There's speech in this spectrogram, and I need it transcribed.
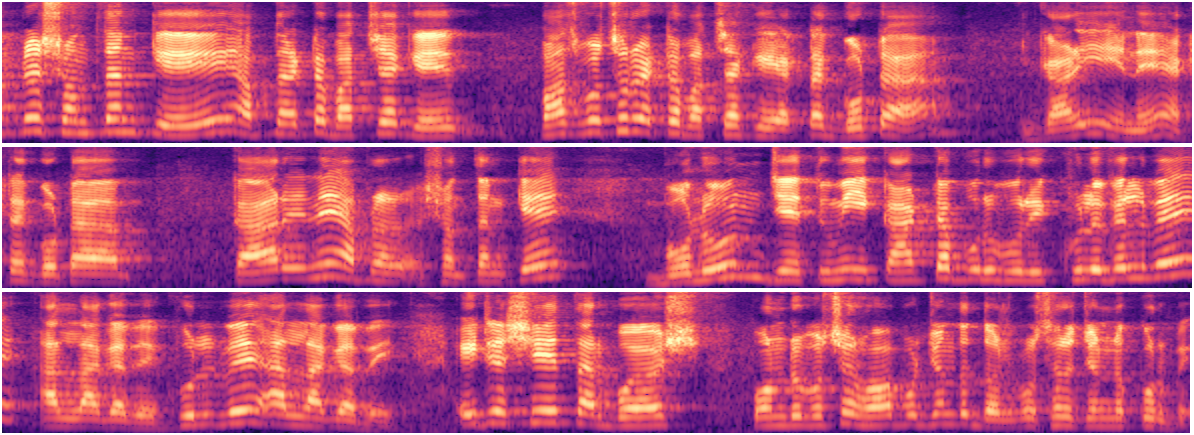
আপনার সন্তানকে, আপনার একটা বাচ্চাকে, পাঁচ বছরের একটা বাচ্চাকে, একটা গোটা গাড়ি এনে, একটা গোটা কার এনে আপনার সন্তানকে বলুন যে তুমি এই কারটা পুরোপুরি খুলে ফেলবে আর লাগাবে, খুলবে আর লাগাবে। এইটা সে তার বয়স পনেরো বছর হওয়া পর্যন্ত দশ বছরের জন্য করবে।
